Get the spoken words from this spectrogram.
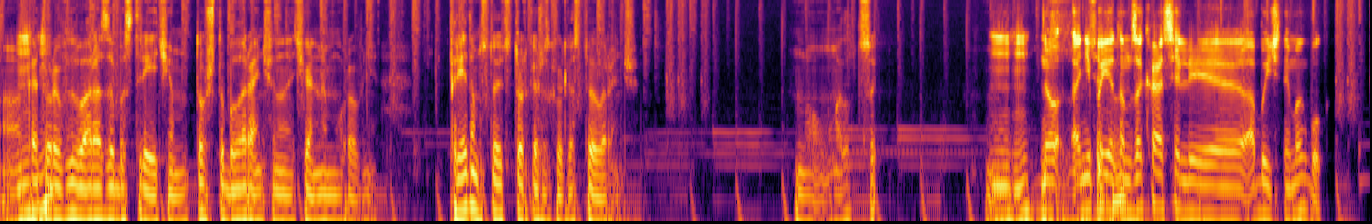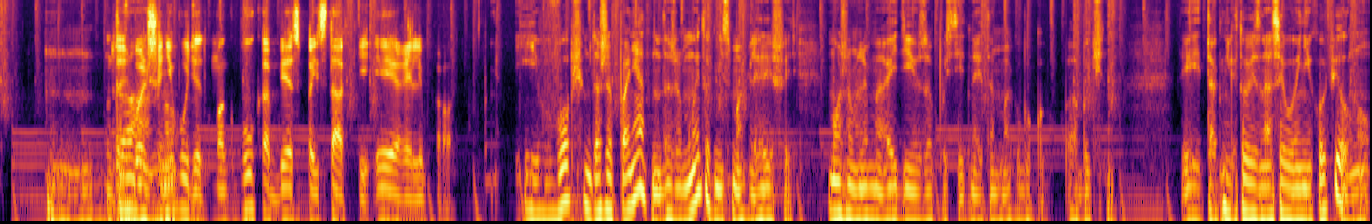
mm который в два раза быстрее, чем то, что было раньше на начальном уровне. При этом стоит столько же, сколько стоило раньше. Ну, молодцы. mm Но Все они при этом закрасили обычный MacBook. Ну, да, то есть больше но... не будет MacBook без приставки Air или Pro. И, в общем, даже понятно, даже мы тут не смогли решить, можем ли мы идею запустить на этом MacBook обычном. И так никто из нас его и не купил. Ну,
